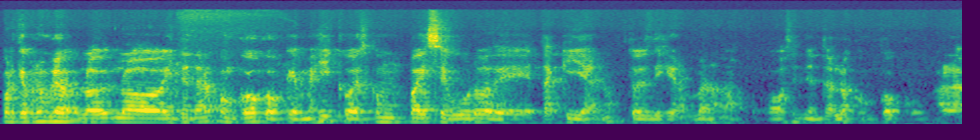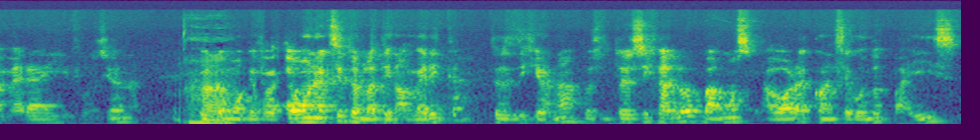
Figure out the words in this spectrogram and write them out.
Porque, por ejemplo, lo, lo intentaron con Coco, que México es como un país seguro de taquilla, ¿no? Entonces dijeron, bueno, no, vamos a intentarlo con Coco, a la mera y funciona. Y como que fue todo un éxito en Latinoamérica. Entonces dijeron, ah, pues entonces sí, jalo, vamos ahora con el segundo país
